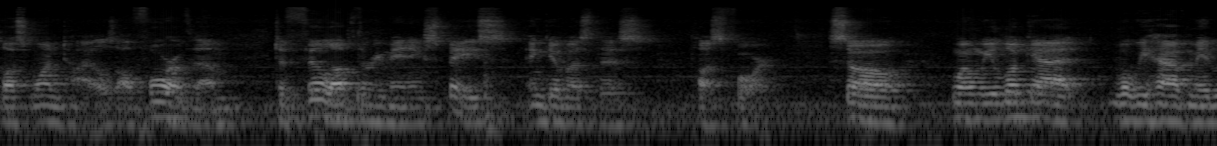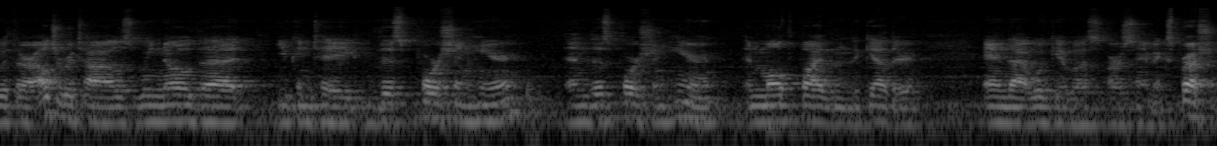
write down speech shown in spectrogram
plus 1 tiles, all four of them, to fill up the remaining space and give us this plus 4. So when we look at what we have made with our algebra tiles, we know that you can take this portion here and this portion here and multiply them together, and that will give us our same expression.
